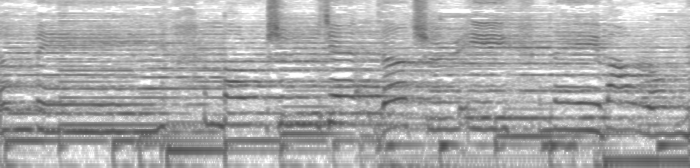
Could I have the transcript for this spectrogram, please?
老的生命，包容世界的迟疑，没包容你。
